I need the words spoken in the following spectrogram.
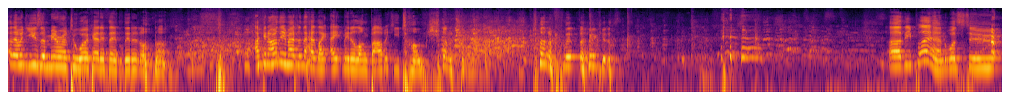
And they would use a mirror to work out if they'd lit it or not. I can only imagine they had like eight meter long barbecue tongs trying to, trying to flip burgers. Uh, the plan was to. Should have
